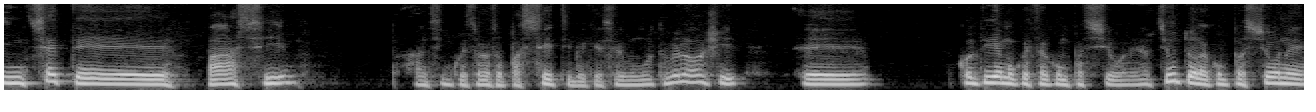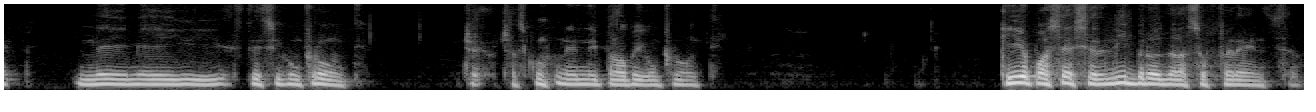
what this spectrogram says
in sette passi, anzi in questo caso passetti perché saremo molto veloci, eh, coltiviamo questa compassione. Innanzitutto la compassione nei miei stessi confronti, cioè ciascuno nei, nei propri confronti. Che io possa essere libero dalla sofferenza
